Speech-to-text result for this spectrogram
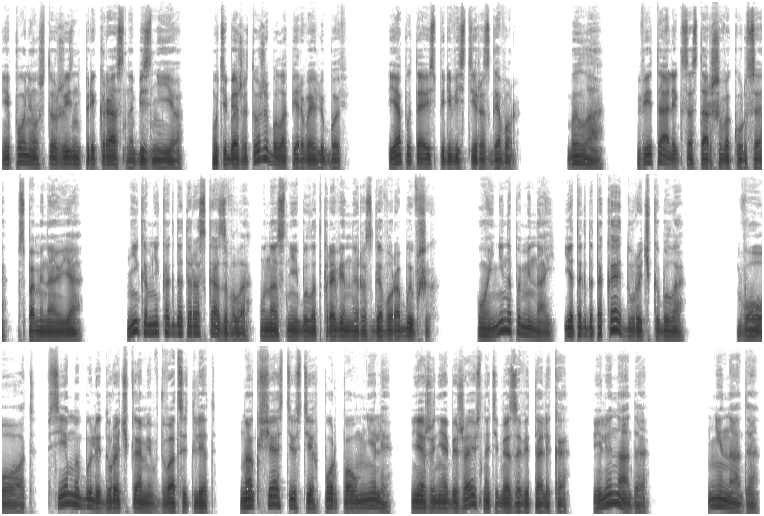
и понял, что жизнь прекрасна без нее. У тебя же тоже была первая любовь? Я пытаюсь перевести разговор. Была. Виталик со старшего курса, вспоминаю я. Ника мне когда-то рассказывала, у нас с ней был откровенный разговор о бывших. Ой, не напоминай, я тогда такая дурочка была. Вот, все мы были дурачками в 20 лет, но, к счастью, с тех пор поумнели я же не обижаюсь на тебя за Виталика. Или надо? Не надо.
